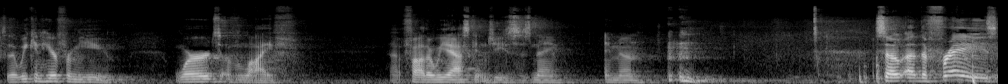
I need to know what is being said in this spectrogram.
so that we can hear from you words of life. Uh, Father, we ask it in Jesus' name. Amen. so, uh, the phrase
